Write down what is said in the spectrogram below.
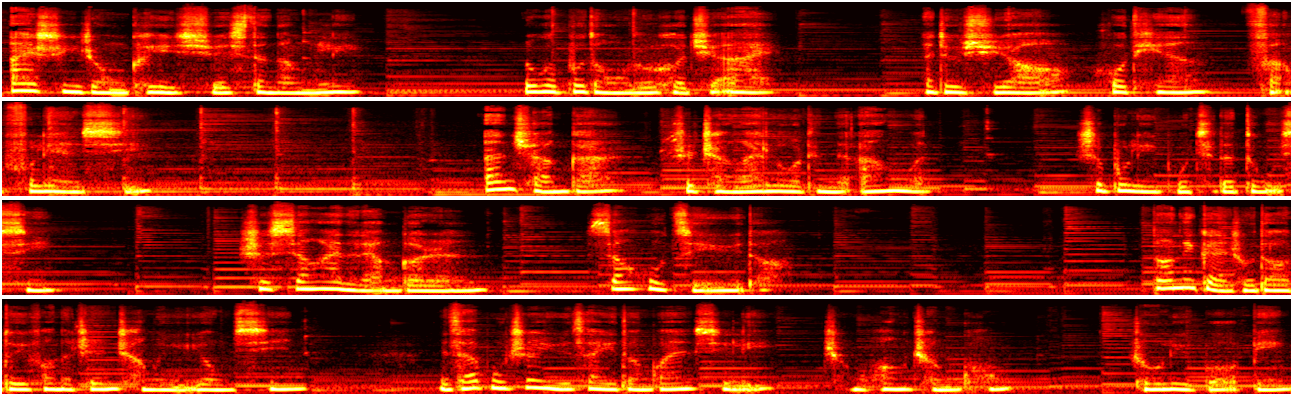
爱是一种可以学习的能力，如果不懂如何去爱，那就需要后天反复练习。安全感是尘埃落定的安稳，是不离不弃的笃信，是相爱的两个人相互给予的。当你感受到对方的真诚与用心，你才不至于在一段关系里诚惶诚恐、如履薄冰。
